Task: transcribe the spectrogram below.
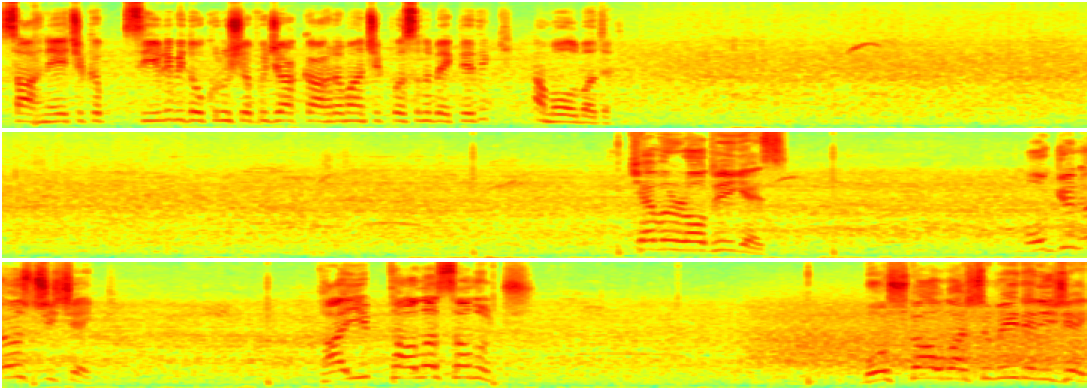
Sahneye çıkıp sihirli bir dokunuş yapacak kahraman çıkmasını bekledik ama olmadı. Kevin Rodriguez. O gün Özçiçek. Tayyip Tağla Sanuç. Boşluğa ulaştırmayı deneyecek.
